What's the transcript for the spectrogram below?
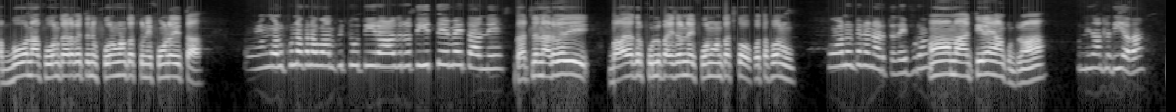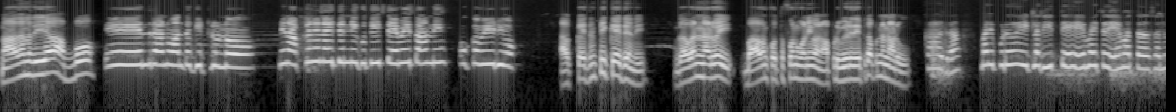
అబ్బో నా ఫోన్ ఖరాబ్ అయితే నీ ఫోన్ కొనుక్కొచ్చుకో నీ ఫోన్లో తీస్తా నేను కొనుక్కున్నాక నా పంపిత్తు తీరాదురా తీస్తే ఏమైతుంది? గట్ల నడవది బావ దగ్గర ఫుల్ పైసలు ఉన్నాయి ఫోన్ కొనుక్కొచ్చుకో కొత్త ఫోను. ఫోన్ ఉంటేనే నడుతుందా ఇప్పుడు? ఆ, మా అంటీనే అనుకుంటున్నా. నీ దాంట్లో తీయవా? నాదన్న తీయా అబ్బో. ఏంద్రా నువ్వు అంత గిట్లున్నావు? నేను అక్కనేనైతే నీకు తీస్తే ఏమైతుంది? ఒక్క వీడియో. అక్క అయితే పిక్ అయిపోయింది గవర్న నడివాయి బావని కొత్త ఫోన్ కొనివాను అప్పుడు వీడియో తెప్పితే అప్పుడు నన్ను అడుగు. కాదురా. మరి ఇప్పుడు ఇట్లా తీస్తే ఏమైతే ఏమవుతుంది అసలు?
